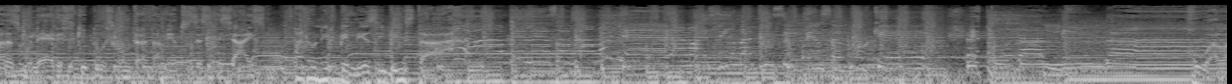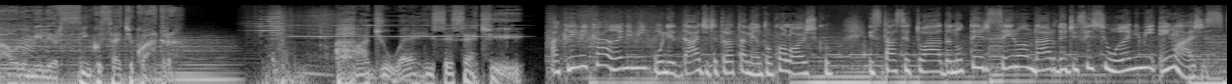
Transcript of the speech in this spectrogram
para as mulheres que especiais para unir beleza e bem-estar. A beleza da mulher é mais linda que se pensa porque é toda linda. Rua Lauro Miller 574. Rádio RC7. A Clínica Anime, unidade de tratamento oncológico, está situada no terceiro andar do edifício Anime, em Lages.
